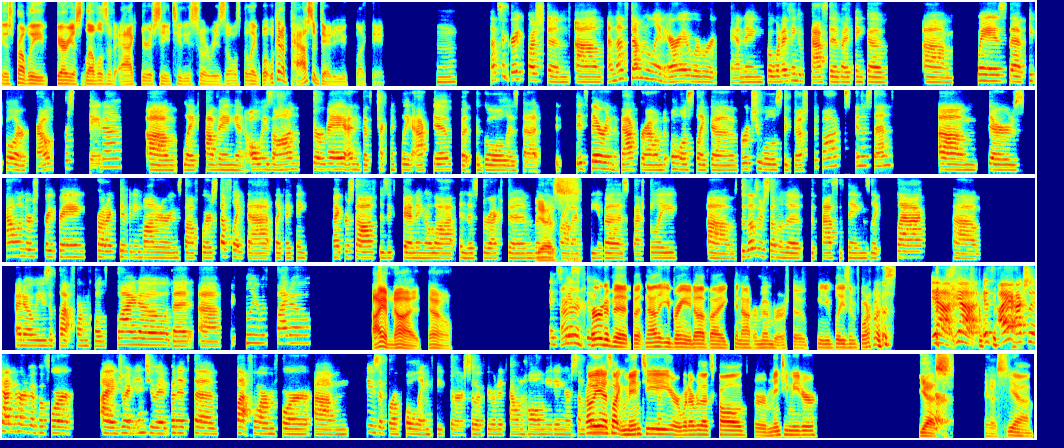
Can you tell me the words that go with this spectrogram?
There's probably various levels of accuracy to these sort of results, but like what, what kind of passive data are you collecting? Mhm. That's a great question. Um, and that's definitely an area where we're expanding. But when I think of passive, I think of um, ways that people are crowdsourcing data, um, like having an always on survey. I think that's technically active, but the goal is that it's there in the background, almost like a virtual suggestion box in a sense. Um, there's calendar scraping, productivity monitoring software, stuff like that. Like I think Microsoft is expanding a lot in this direction with Yes. their product Viva, especially. Um, so those are some of the the passive things like Slack. Um, I know we use a platform called Slido. That uh, are you familiar with Slido? I am not. No. It's I basically heard of it, but now that you bring it up, I cannot remember. So can you please inform us? Yeah, yeah. It's I actually hadn't heard of it before I joined Intuit, but it's a platform for um use it for a polling feature. So if you're in a town hall meeting or something. Oh yeah, it's like Menti or whatever that's called, or Mentimeter. Yes. Yes. Yeah.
